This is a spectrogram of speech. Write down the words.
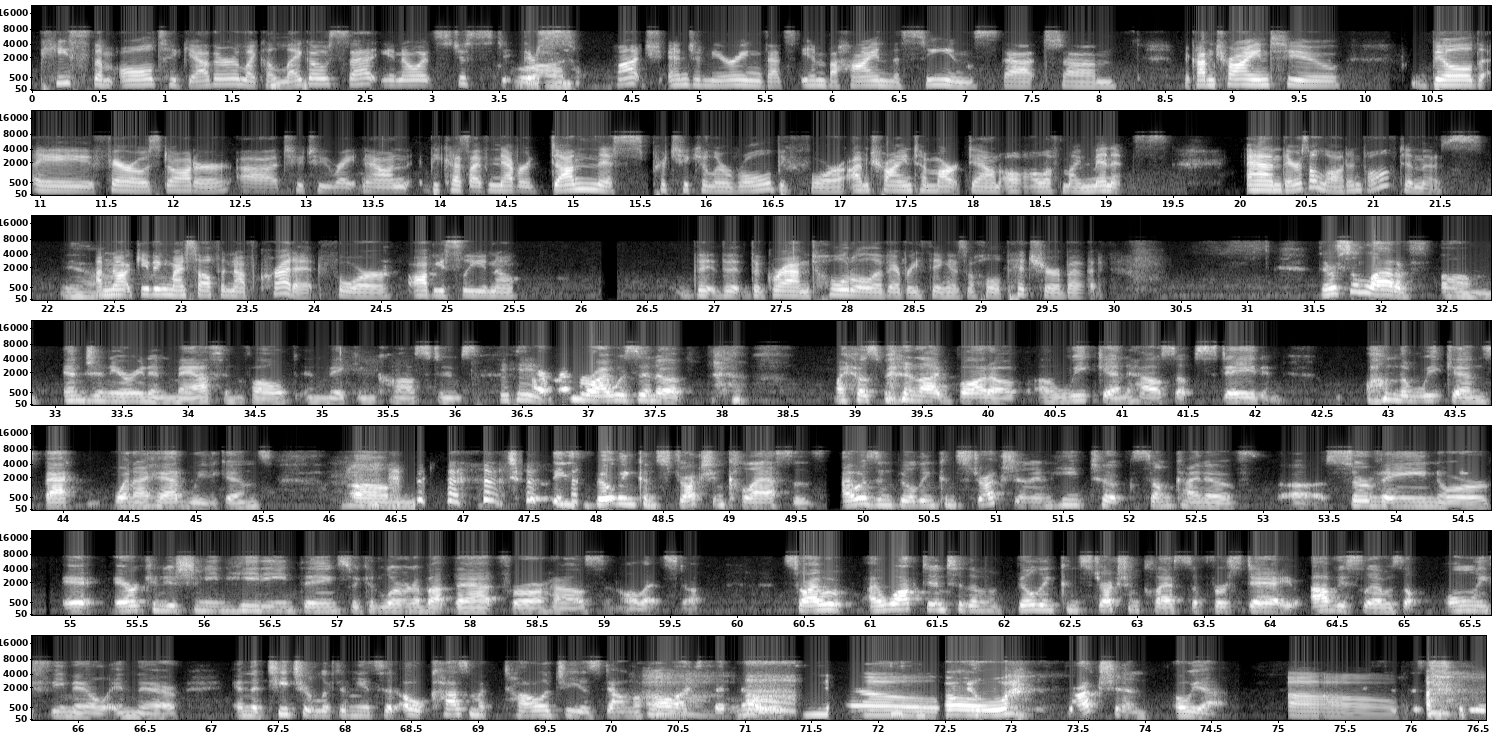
piece them all together like a Lego set. You know, it's just right. there's so much engineering that's in behind the scenes that um, like I'm trying to build a Pharaoh's daughter uh, tutu right now, and because I've never done this particular role before, I'm trying to mark down all of my minutes, and there's a lot involved in this. Yeah. I'm not giving myself enough credit for obviously, you know, the, the, the grand total of everything as a whole picture, but there's a lot of um, engineering and math involved in making costumes. Mm-hmm. I remember I was in a, my husband and I bought a, a weekend house upstate, and on the weekends, back when I had weekends, um, took these building construction classes. I was in building construction, and he took some kind of uh, surveying or air conditioning, heating things. So we could learn about that for our house and all that stuff. So I, w- I walked into the building construction class the first day. Obviously, I was the only female in there. And the teacher looked at me and said, Oh, cosmetology is down the hall. I said, No. no. Oh. Construction. Oh, yeah. Oh.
